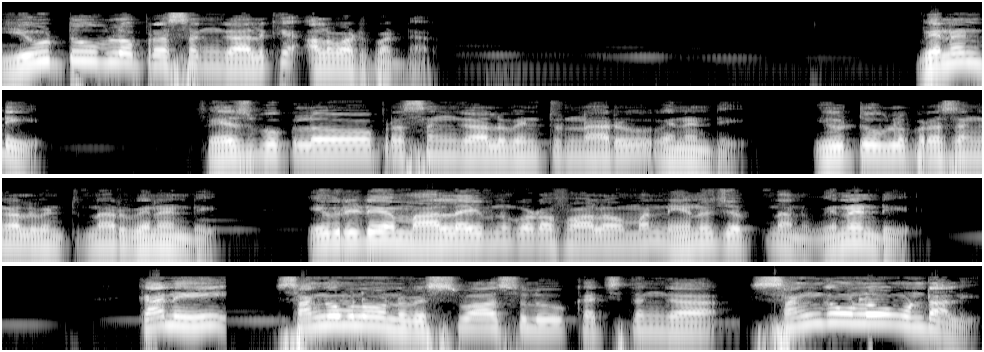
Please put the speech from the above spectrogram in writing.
యూట్యూబ్లో ప్రసంగాలకి అలవాటు పడ్డారు. వినండి ఫేస్బుక్లో ప్రసంగాలు వింటున్నారు వినండి. యూట్యూబ్లో ప్రసంగాలు వింటున్నారు వినండి. ఎవ్రీడే మా లైఫ్ను కూడా ఫాలో అవ్వమని నేను చెప్తున్నాను వినండి. కానీ సంఘంలో ఉన్న విశ్వాసులు ఖచ్చితంగా సంఘంలో ఉండాలి.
